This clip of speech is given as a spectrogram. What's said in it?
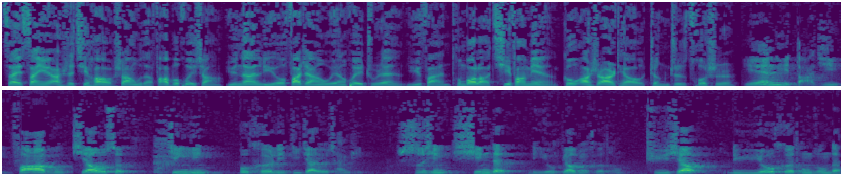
在三月二十七号上午的发布会上，云南旅游发展委员会主任于凡通报了七方面共二十二条整治措施，严厉打击发布、销售、经营不合理低价游产品，实行新的旅游标准合同，取消。旅游合同中的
